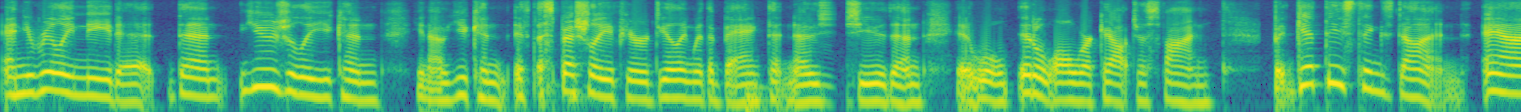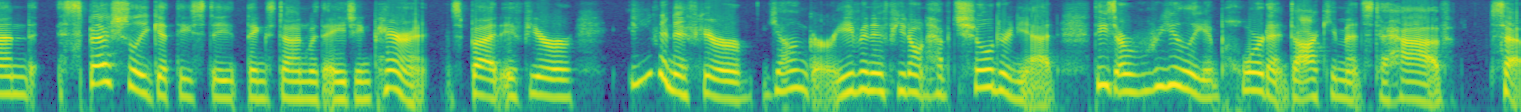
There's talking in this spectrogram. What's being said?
and you really need it, then usually you can, you know, you can if especially if you're dealing with a bank that knows you, then it will it'll all work out just fine. But get these things done and especially get these th- things done with aging parents. But if you're even if you're younger even if you don't have children yet these are really important documents to have. So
